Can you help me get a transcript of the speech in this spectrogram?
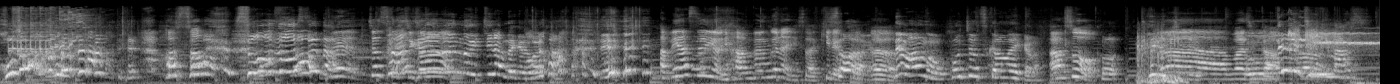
細くって細っ想像してたえちょっと違う30分の1なんだけどえ食べやすいように半分ぐらいにさ切そうればだね、でもあんの包丁使わないからあそうこう手で切るあーマジか手で切ります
